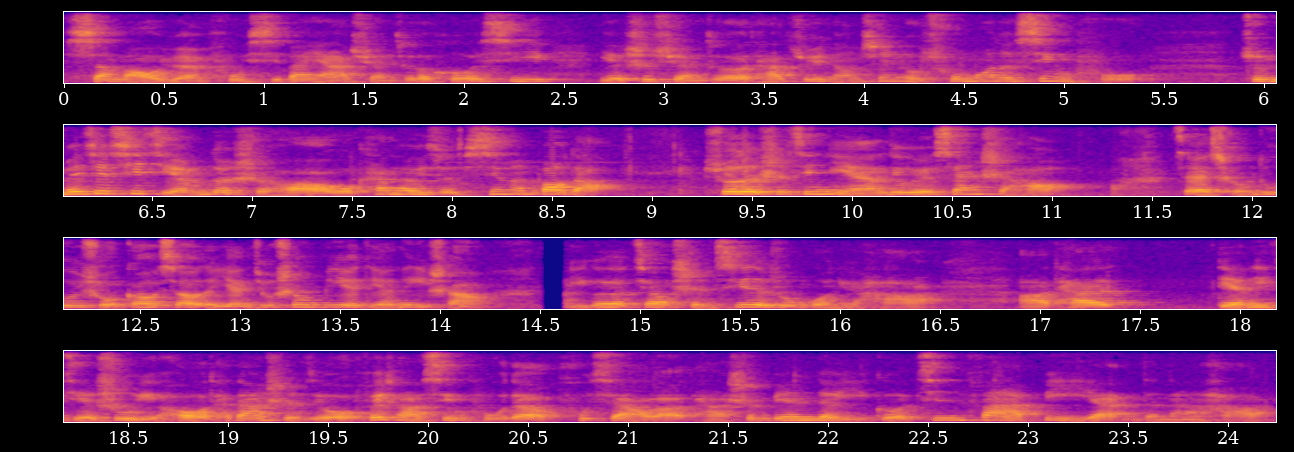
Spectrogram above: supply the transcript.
三毛远赴西班牙，选择了荷西，也是选择了他最能伸手触摸的幸福。准备这期节目的时候，我看到一则新闻报道，说的是今年六月三十号，在成都一所高校的研究生毕业典礼上，一个叫沈西的中国女孩儿，啊，她典礼结束以后，她当时就非常幸福地扑向了她身边的一个金发碧眼的男孩儿。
